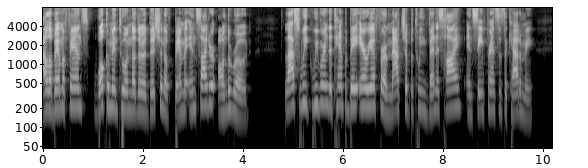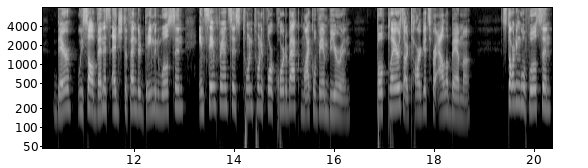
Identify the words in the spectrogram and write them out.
Alabama fans, welcome into another edition of Bama Insider on the road. Last week, we were in the Tampa Bay area for a matchup between Venice High and St. Francis Academy. There, we saw Venice edge defender Damon Wilson and St. Francis 2024 quarterback Michael Van Buren. Both players are targets for Alabama. Starting with Wilson,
